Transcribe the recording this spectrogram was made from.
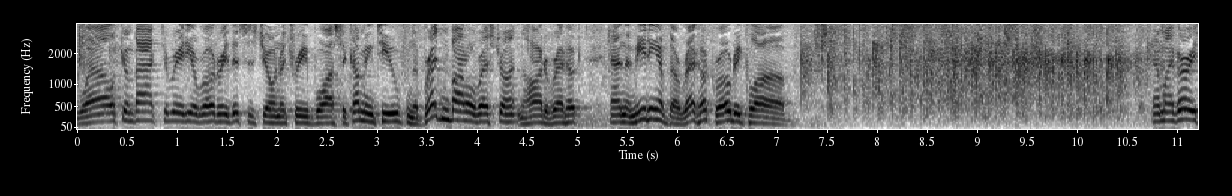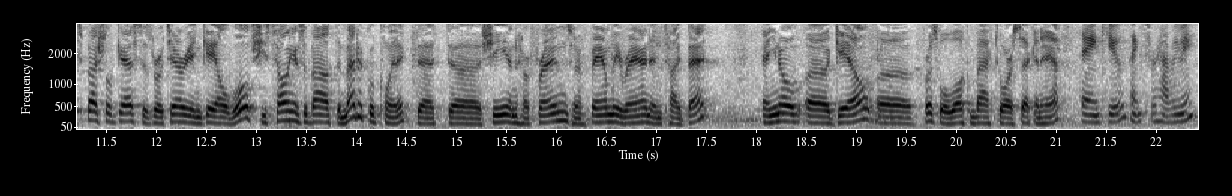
Welcome back to Radio Rotary. This is Jonah Triebwasser coming to you from the Bread and Bottle Restaurant in the heart of Red Hook and the meeting of the Red Hook Rotary Club. And my very special guest is Rotarian Gail Wolf. She's telling us about the medical clinic that uh, she and her friends and her family ran in Tibet. And you know, uh, Gail, uh, first of all, welcome back to our second half. Thank you. Thanks for having me.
